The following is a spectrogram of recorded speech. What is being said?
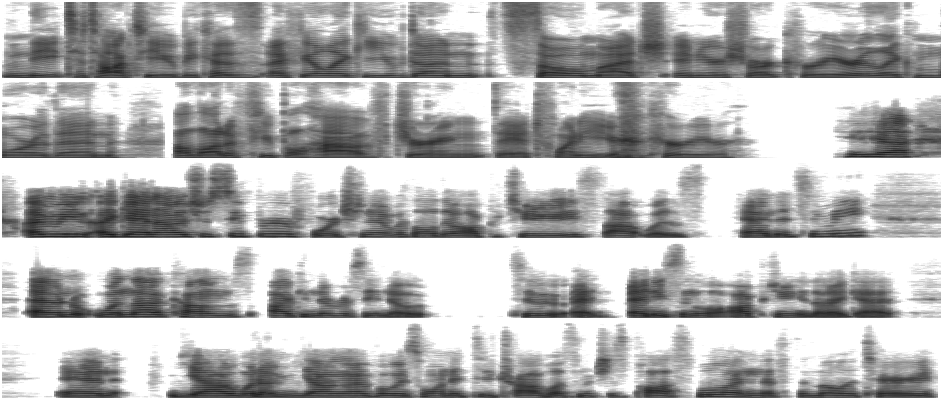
neat to talk to you because I feel like you've done so much in your short career, like more than a lot of people have during, say, a 20 year career. Yeah. I mean, again, I was just super fortunate with all the opportunities that was handed to me. And when that comes, I can never say no to any single opportunity that I get. And yeah, when I'm young, I've always wanted to travel as much as possible. And if the military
